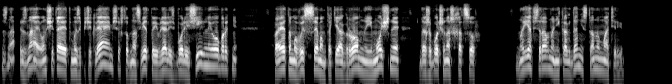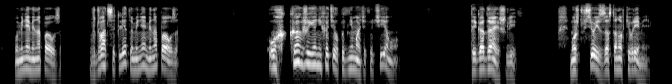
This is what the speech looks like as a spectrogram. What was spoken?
Знаю, знаю. Он считает, мы запечатляемся, чтобы на свет появлялись более сильные оборотни. Поэтому вы с Сэмом такие огромные и мощные, даже больше наших отцов. Но я все равно никогда не стану матерью. У меня менопауза. В 20 лет у меня менопауза. Ох, как же я не хотел поднимать эту тему. Ты гадаешь, Ли. Может, все из-за остановки времени.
